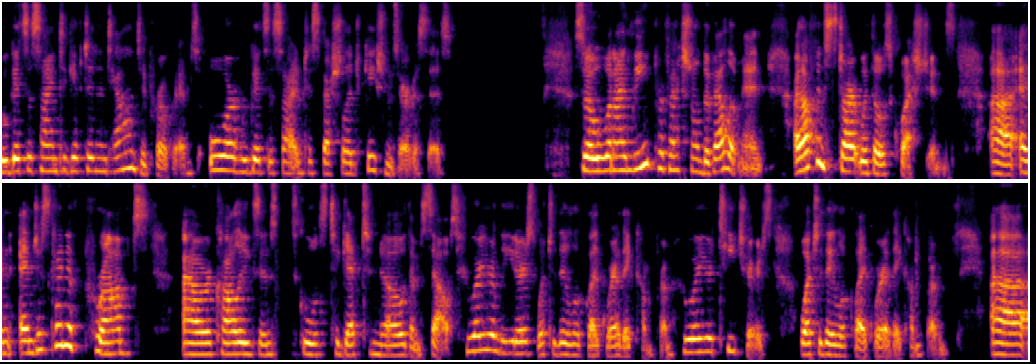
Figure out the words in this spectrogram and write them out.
who gets assigned to gifted and talented programs or who gets assigned to special education services? So when I lead professional development, I often start with those questions uh, and, and just kind of prompt our colleagues in schools to get to know themselves. Who are your leaders? What do they look like? Where they come from? Who are your teachers? What do they look like? Where they come from? Uh,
